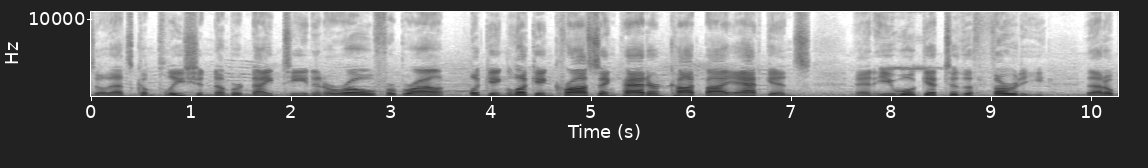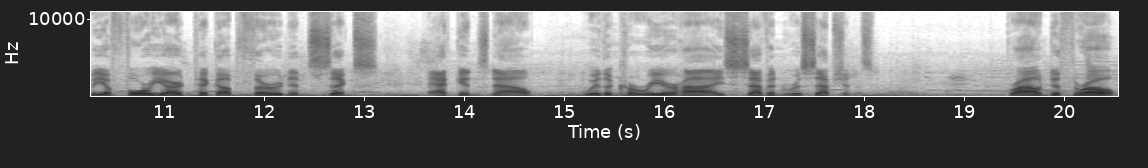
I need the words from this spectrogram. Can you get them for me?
So that's completion number 19 in a row for Brown. Looking, looking, crossing pattern caught by Atkins, and he will get to the 30. That'll be a four yard pickup, third and six. Atkins now with a career high seven receptions. Brown to throw.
